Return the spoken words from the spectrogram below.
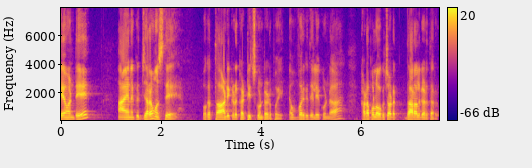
ఏమంటే ఆయనకు జ్వరం వస్తే ఒక తాడు ఇక్కడ కట్టించుకుంటాడు పోయి. ఎవ్వరికి తెలియకుండా కడపలో ఒక చోట దారాలు కడతారు.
